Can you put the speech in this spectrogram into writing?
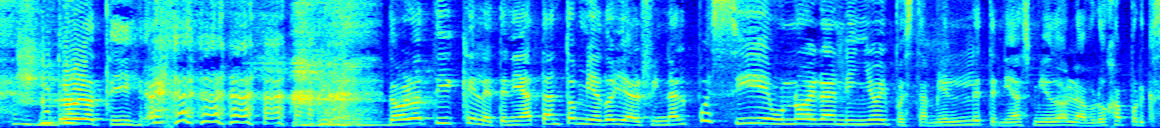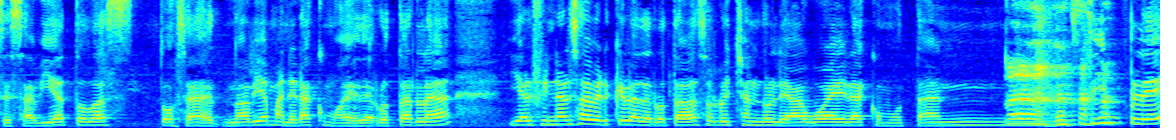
Dorothy. Dorothy que le tenía tanto miedo y al final pues sí, uno era niño y pues también le tenías miedo a la bruja porque se sabía todas, o sea, no había manera como de derrotarla y al final saber que la derrotaba solo echándole agua era como tan simple,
